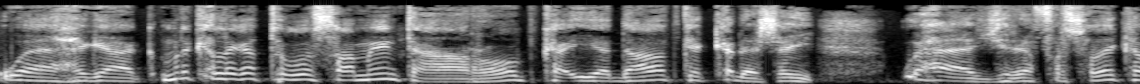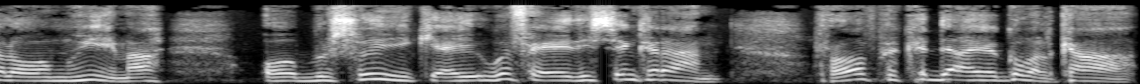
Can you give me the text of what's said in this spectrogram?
waa hagaag. Marka laga tago saamaynta roobka iyo daadadka ka dhashay waxaa jira fursado kale oo muhiim ah oo bulshooyinka ay uga faa'iidaysan karaan roobka ka da'aya gobolka.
